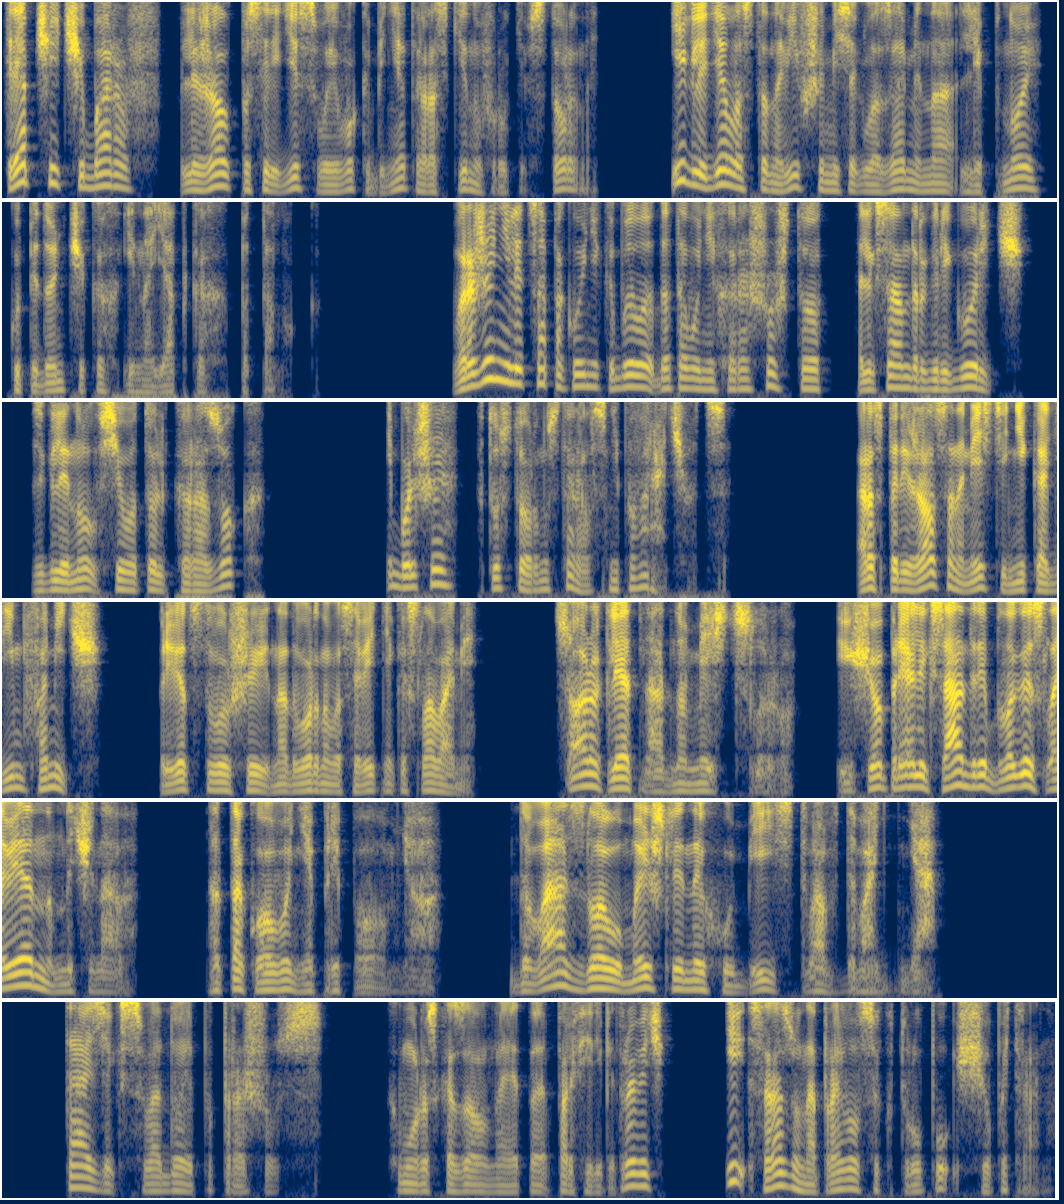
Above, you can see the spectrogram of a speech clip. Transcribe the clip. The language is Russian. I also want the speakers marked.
Speaker 1: Стряпчий Чебаров лежал посреди своего кабинета, раскинув руки в стороны, и глядел остановившимися глазами на лепной, купидончиках и на ядках потолок. Выражение лица покойника было до того нехорошо, что Александр Григорьевич взглянул всего только разок и больше в ту сторону старался не поворачиваться. Распоряжался на месте Никодим Фомич, приветствовавший надворного советника словами. — Сорок лет на одном месте служу. Еще при Александре Благословенном начинала. А такого не припомню. Два злоумышленных убийства в два дня. — Тазик с водой попрошусь, — хмуро сказал на это Порфирий Петрович и сразу направился к трупу щупать рану.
